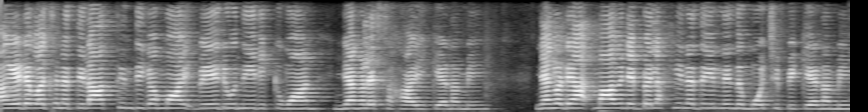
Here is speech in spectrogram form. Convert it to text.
അങ്ങയുടെ വചനത്തിൽ ആത്യന്തികമായി വേരൂന്നിയിരിക്കുവാൻ ഞങ്ങളെ സഹായിക്കണമേ. ഞങ്ങളുടെ ആത്മാവിനെ ബലഹീനതയിൽ നിന്ന് മോചിപ്പിക്കണമേ.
